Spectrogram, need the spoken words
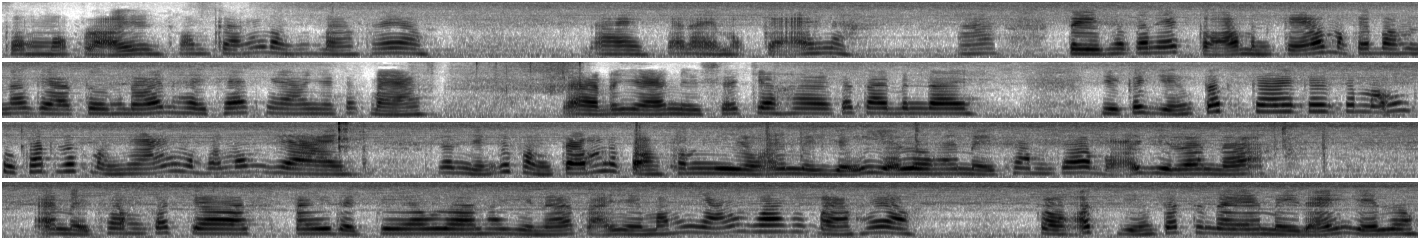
còn một loại không trắng luôn các bạn thấy không? Đây, cái này một cái nè. Đó. tùy theo cái nét cọ mình kéo mà cái bông nó ra tương đối nó khác nhau nha các bạn. Rồi, bây giờ mình sẽ cho hơi cái tay bên đây. Vì cái diện tích cái cái cái móng của khách rất là ngắn, không phải móng dài. Nên những cái phần trống nó còn không nhiều. Em mì giữ vậy luôn, em mì không có bỏ gì lên nữa em này không có cho spray để treo lên hay gì nữa tại vì móng ngắn quá các bạn thấy không? Còn ít diện tích trên đây em mì để vậy luôn.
